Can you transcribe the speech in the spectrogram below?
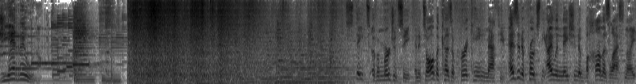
GR1 states of emergency, and it's all because of Hurricane Matthew. As it approached the island nation of Bahamas last night,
